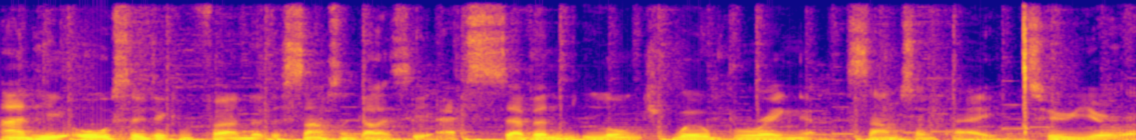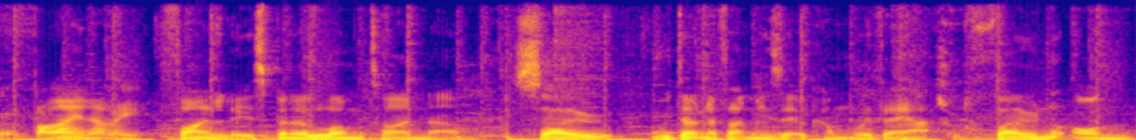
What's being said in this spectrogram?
And he also did confirm that the Samsung Galaxy S7 launch will bring Samsung Pay to Europe. Finally. Finally, it's been a long time now. So we don't know if that means it'll come with an actual phone on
